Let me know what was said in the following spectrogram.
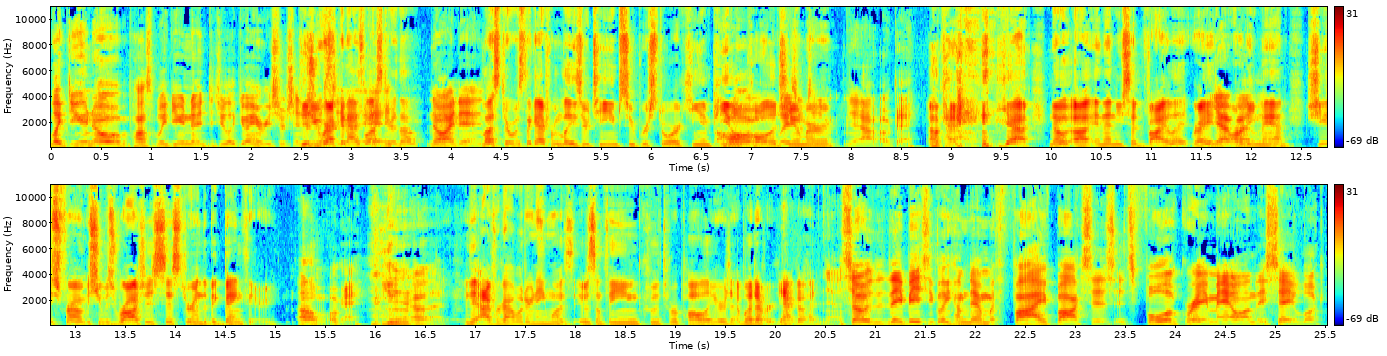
Like, do you know? Possibly, do you know? Did you like do any research? Into Did you recognize CIA? Lester, though? No, I didn't. Lester was the guy from Lazer Team, Superstore, Key and Peele, Oh, College Lazer Humor. Team. Yeah. Okay. Okay. yeah. No, uh, and then you said Violet, right? Yeah, Aarti Violet. Mann. She's from she was Raj's sister in The Big Bang Theory. Oh, okay. you know that. I forgot what her name was. It was something Koothrappali or whatever. Yeah, go ahead. Yeah, so they basically come down with five boxes. It's full of gray mail, and they say, "Look,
